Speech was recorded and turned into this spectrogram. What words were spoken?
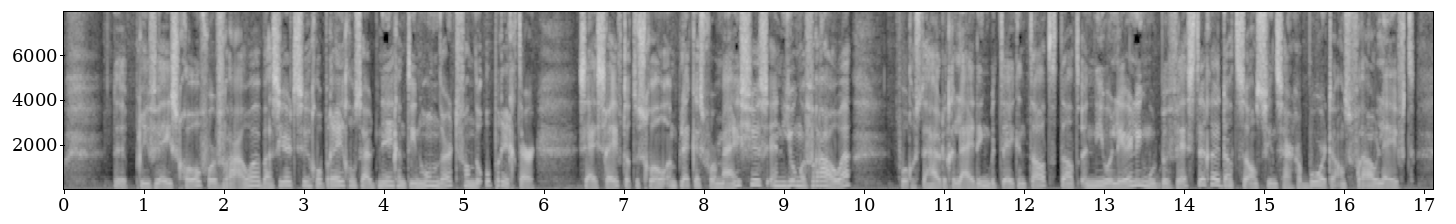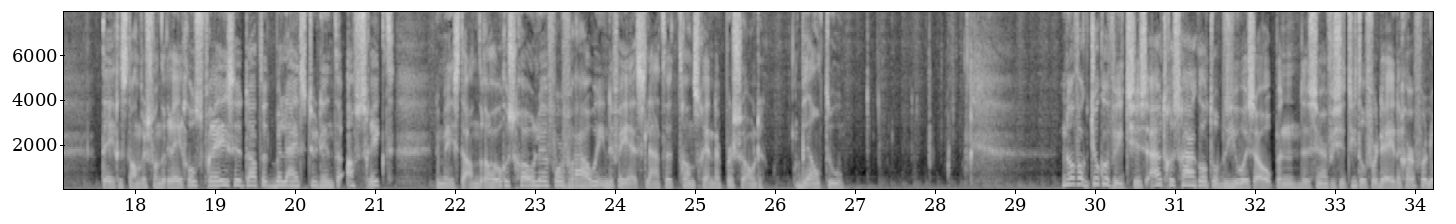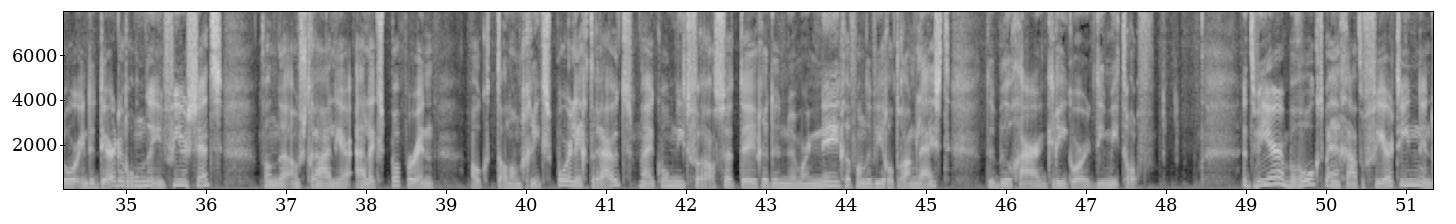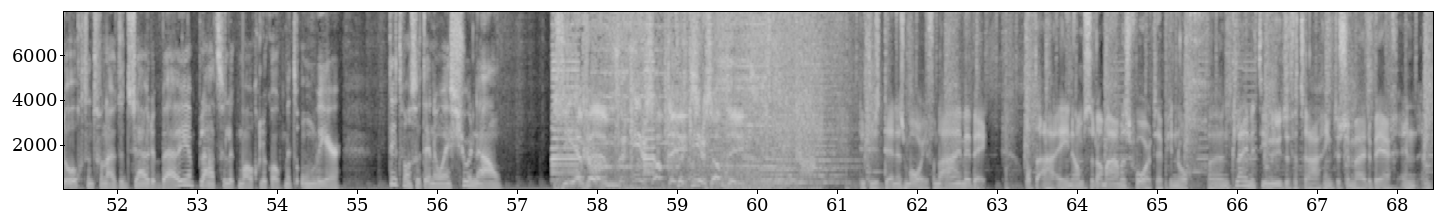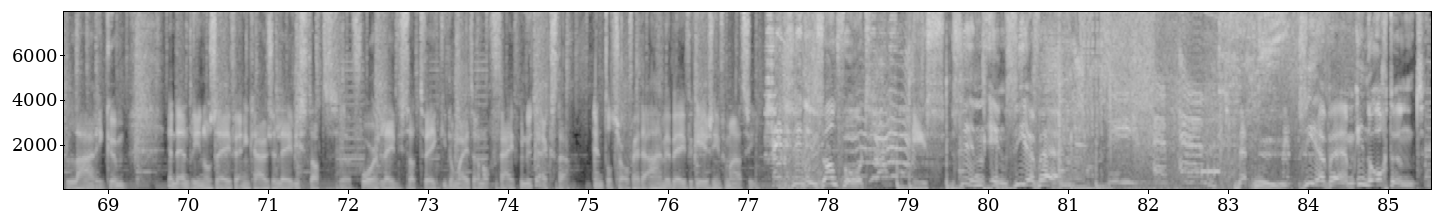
De privéschool voor vrouwen baseert zich op regels uit 1900 van de oprichter. Zij schreef dat de school een plek is voor meisjes en jonge vrouwen. Volgens de huidige leiding betekent dat dat een nieuwe leerling moet bevestigen... dat ze al sinds haar geboorte als vrouw leeft. Tegenstanders van de regels vrezen dat het beleid studenten afschrikt. De meeste andere hogescholen voor vrouwen in de VS laten transgender personen wel toe. Novak Djokovic is uitgeschakeld op de US Open. De Servische titelverdediger verloor in de derde ronde in vier sets... van de Australiër Alex Popperin. Ook Talon Griek spoor ligt eruit. Hij kon niet verrassen tegen de nummer 9 van de wereldranglijst... de Bulgaar Grigor Dimitrov. Het weer bewolkt bij een graad of 14. In de ochtend vanuit het zuiden buien, plaatselijk mogelijk ook met onweer. Dit was het NOS Journaal. ZFM, verkeersupdate. verkeersupdate. Dit is Dennis Mooij van de ANWB. Op de A1 Amsterdam-Amersfoort heb je nog een kleine 10 minuten vertraging tussen Muidenberg en Blaricum. En de N307 Enkhuizen-Lelystad eh, voor Lelystad 2 kilometer en nog 5 minuten extra. En tot zover de ANWB Verkeersinformatie. Zin in Zandvoort is zin in ZFM. ZFM. Met nu ZFM in de ochtend.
